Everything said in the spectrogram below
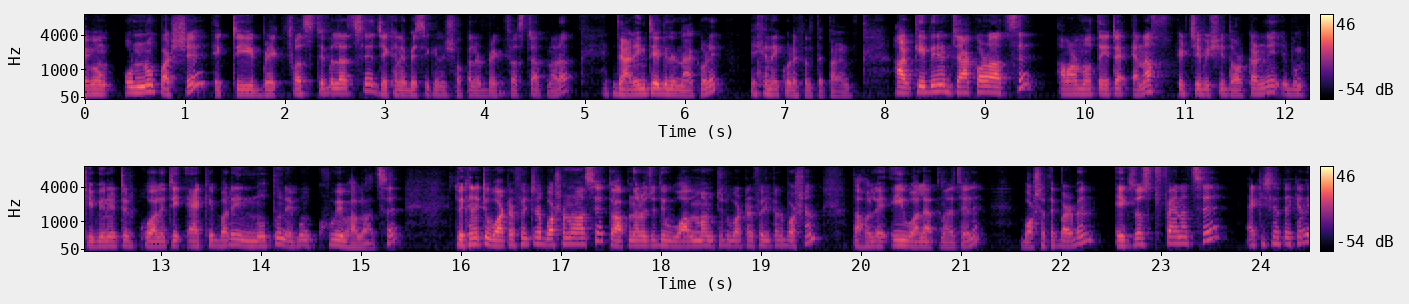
এবং অন্য পাশে একটি ব্রেকফাস্ট টেবিল আছে, যেখানে বেসিক্যালি সকালের ব্রেকফাস্টটা আপনারা ডাইনিং টেবিলে না করে এখানে করে ফেলতে পারেন। আর কেবিনেট যা করা আছে, আমার মতে এটা এনাফ এর চেয়ে বেশি দরকার নেই এবং কেবিনেটের কোয়ালিটি একেবারেই নতুন এবং খুবই ভালো আছে। তো এখানে একটি ওয়াটার ফিল্টার বসানো আছে, তো আপনারা যদি ওয়াল মাউন্টেড ওয়াটার ফিল্টার বসান, তাহলে এই ওয়ালে আপনারা চাইলে বসাতে পারবেন। এক্সস্ট ফ্যান আছে একই সাথে এখানে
